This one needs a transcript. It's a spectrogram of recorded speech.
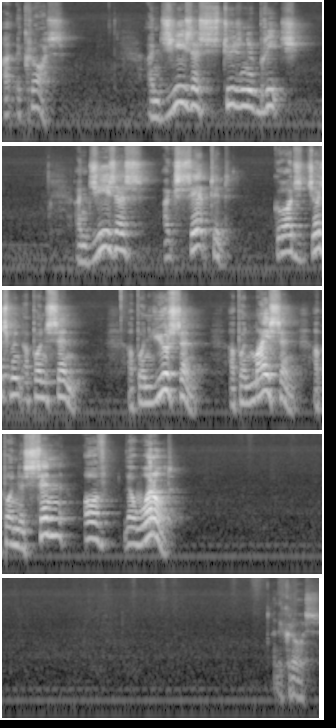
at the cross. And Jesus stood in the breach. And Jesus accepted God's judgment upon sin upon your sin, upon my sin, upon the sin of the world. At the cross.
